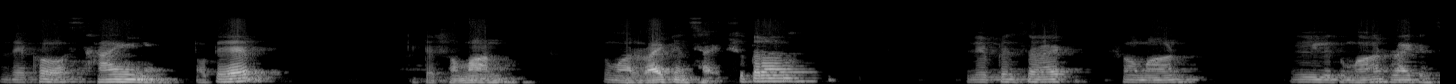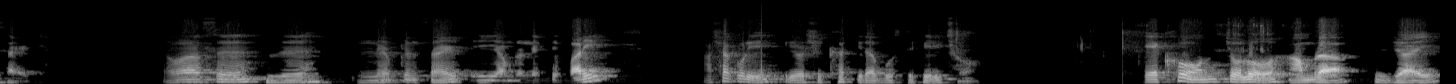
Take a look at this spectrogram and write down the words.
দেখো সাইন অতএব এটা সমান তোমার রাইট হ্যান্ড সাইড সুতরাং লেফট হ্যান্ড সাইড সমান এইলে তোমার রাইট হ্যান্ড সাইড দেওয়া আছে যে লেফট হ্যান্ড সাইড এই আমরা লিখতে পারি। আশা করি প্রিয় শিক্ষার্থীরা বুঝতে পেরেছ। এখন চলো আমরা যাই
